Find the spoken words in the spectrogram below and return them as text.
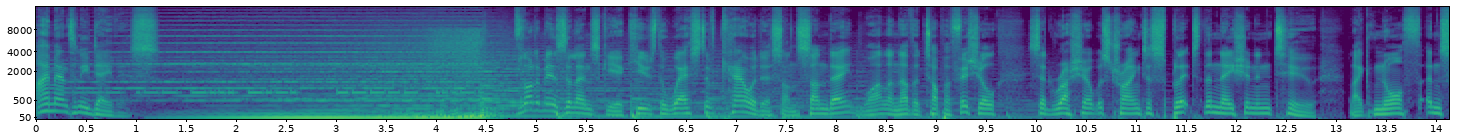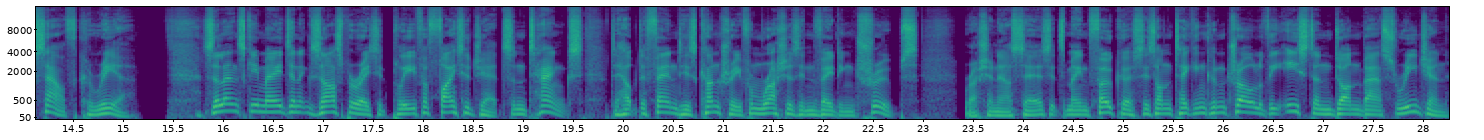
I'm Anthony Davis. Vladimir Zelensky accused the West of cowardice on Sunday, while another top official said Russia was trying to split the nation in two, like North and South Korea. Zelensky made an exasperated plea for fighter jets and tanks to help defend his country from Russia's invading troops. Russia now says its main focus is on taking control of the eastern Donbass region,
